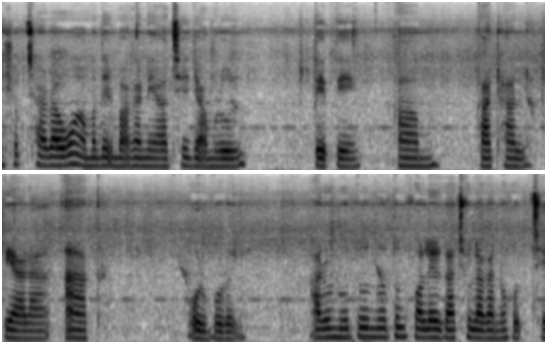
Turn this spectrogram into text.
এসব ছাড়াও আমাদের বাগানে আছে জামরুল পেঁপে, আম, কাঁঠাল, পেয়ারা, আখ ওর বড়ই আরও নতুন নতুন ফলের গাছও লাগানো হচ্ছে।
